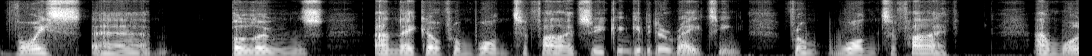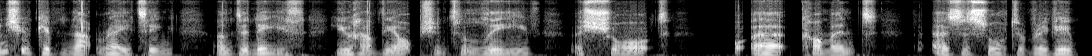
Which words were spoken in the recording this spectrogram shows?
voice um, balloons, and they go from 1 to 5. So you can give it a rating from 1 to 5. And once you've given that rating, underneath you have the option to leave a short uh, comment as a sort of review.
